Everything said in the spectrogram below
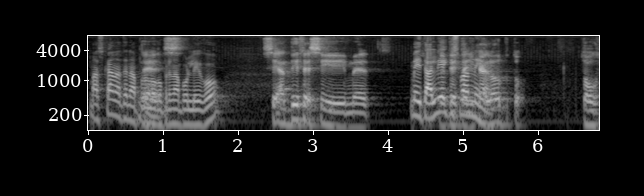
Μας κάνατε ένα πρόλογο ναι. πριν από λίγο. Σε αντίθεση με, με Ιταλία και, Ισπανία. το, το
